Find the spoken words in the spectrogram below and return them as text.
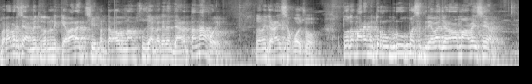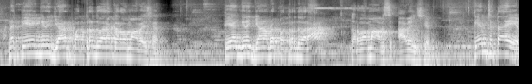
બરાબર છે? અમે તો તમને કહેવાના જ છીએ, પણ તમારું નામ શું છે? અમે કદાચ જાણતા ના હોય, તો તમે જણાવી શકો છો. તો તમારા મિત્રો રૂબરૂ ઉપસ્થિત રહેવા જણાવવામાં આવે છે અને તે અંગેની જાણ પત્ર દ્વારા કરવામાં આવે છે. તે અંગેની જાણ આપણે પત્ર દ્વારા કરવામાં આવશે, આવેલ છે. તેમ છતાંય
